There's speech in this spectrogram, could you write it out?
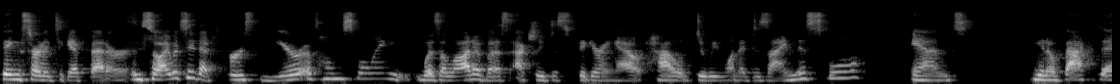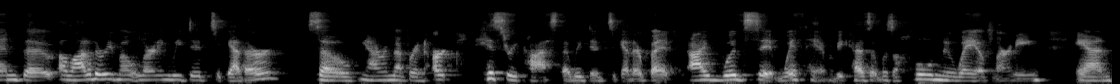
things started to get better. And so I would say that first year of homeschooling was a lot of us actually just figuring out how do we want to design this school? And you know, back then the a lot of the remote learning we did together. So, you know, I remember an art history class that we did together, but I would sit with him because it was a whole new way of learning and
